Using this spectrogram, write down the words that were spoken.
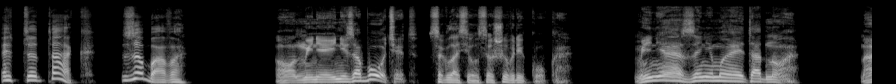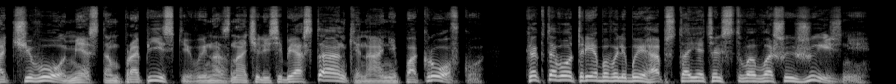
Это так, забава». «Он меня и не заботит», — согласился Шеврикука. «Меня занимает одно. Отчего местом прописки вы назначили себе Останкина, а не Покровку, как того требовали бы обстоятельства вашей жизни?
